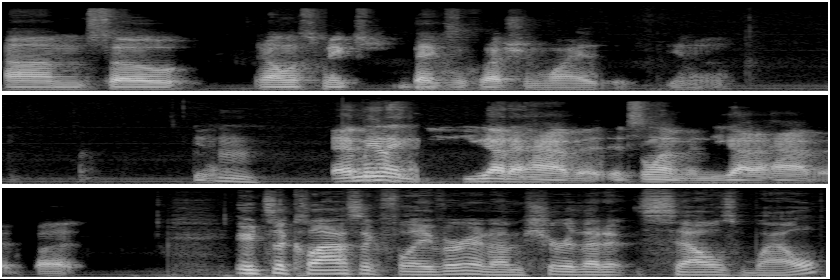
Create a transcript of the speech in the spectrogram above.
Um, so it almost makes begs the question why is it, you know you know, mm. I mean, yeah. I, you got to have it. It's lemon. You got to have it, but it's a classic flavor, and I'm sure that it sells well.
